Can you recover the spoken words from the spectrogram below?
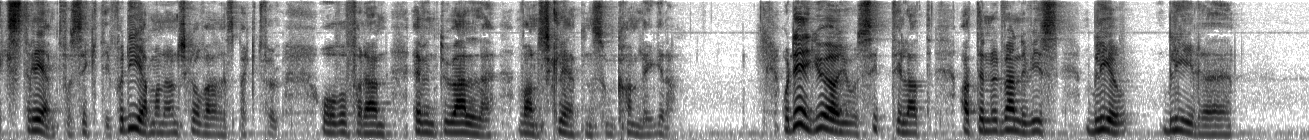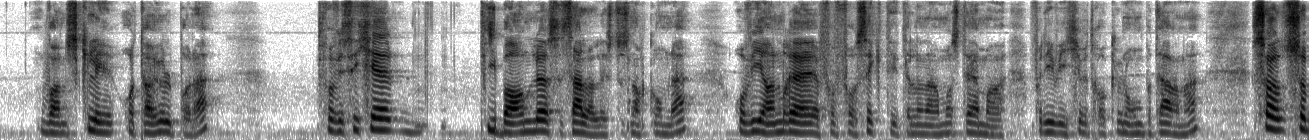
ekstremt forsiktig. Fordi at man ønsker å være respektfull overfor den eventuelle vanskeligheten som kan ligge der. Og det gjør jo sitt til at, at det nødvendigvis blir, blir eh, vanskelig å ta hull på det. For hvis ikke de barnløse selv har lyst til å snakke om det, og vi andre er for forsiktige til å nærme oss temaet fordi vi ikke vil tråkke noen på tærne, så, så,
